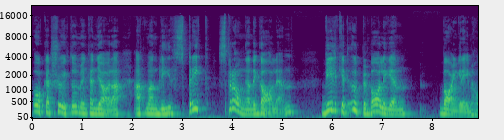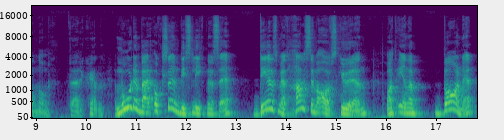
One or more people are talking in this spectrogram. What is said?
och att sjukdomen kan göra att man blir spritt språngande galen. Vilket uppenbarligen var en grej med honom. Verkligen. Morden bär också en viss liknelse. Dels med att halsen var avskuren och att ena barnet,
